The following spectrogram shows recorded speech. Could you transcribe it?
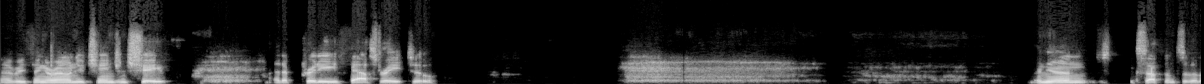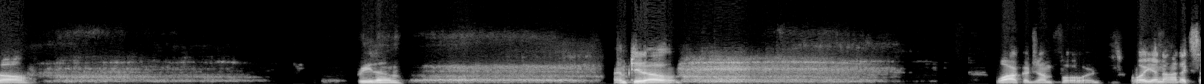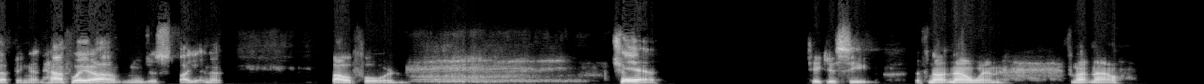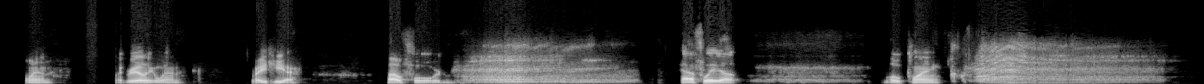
Everything around you changing shape at a pretty fast rate too. And yeah, and acceptance of it all. Breathe in. Empty it out. Walk or jump forward. Or you're not accepting it. Halfway up, you're just fighting it. Bow forward. Chair. Take your seat. If not now, when? If not now, when? Like really, when? Right here. Bow forward. Halfway up. Low plank.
